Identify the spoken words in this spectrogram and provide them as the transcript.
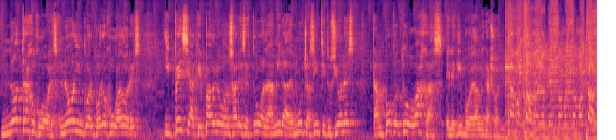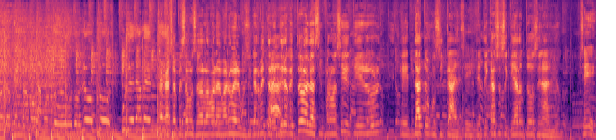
No trajo jugadores, no incorporó jugadores y pese a que Pablo González estuvo en la mira de muchas instituciones, tampoco tuvo bajas el equipo de Darling Gayol. Somos todo lo que somos, somos todo lo que estamos. Estamos todos locos, Acá ya empezamos a dar la mano de Manuel musicalmente. Claro. Reitero que todas las informaciones tienen un eh, dato musical. Sí. En este caso se quedaron todos en Albion. Sí,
